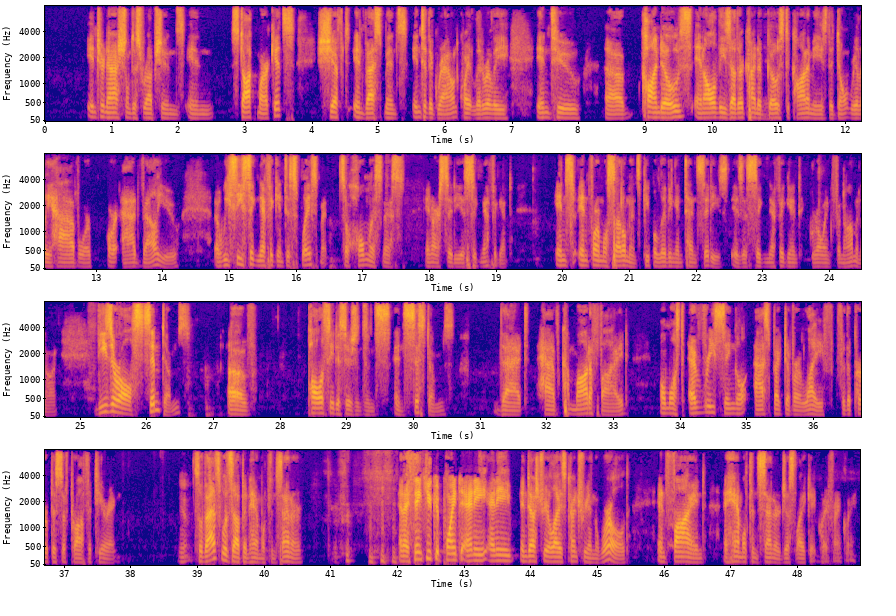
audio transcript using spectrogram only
international disruptions in stock markets shift investments into the ground, quite literally into uh, condos and all these other kind of ghost economies that don't really have or or add value, uh, we see significant displacement. So homelessness in our city is significant in, informal settlements, people living in tent cities, is a significant growing phenomenon. These are all symptoms of policy decisions and, and systems that have commodified almost every single aspect of our life for the purpose of profiteering. So that's what's up in Hamilton Center. and I think you could point to any any industrialized country in the world and find a Hamilton Center just like it, quite frankly.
